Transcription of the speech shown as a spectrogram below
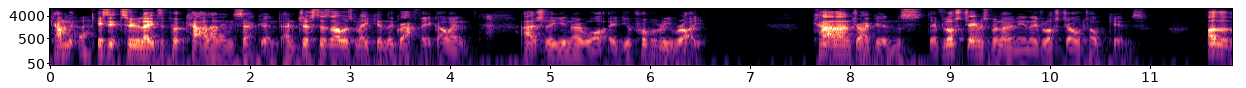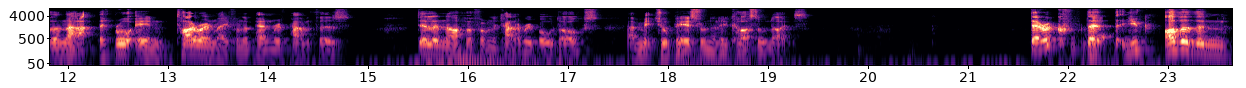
"Can we? is it too late to put Catalan in second? And just as I was making the graphic, I went, "Actually, you know what? You're probably right. Catalan Dragons, they've lost James Maloney and they've lost Joel Tomkins. Other than that, they've brought in Tyrone May from the Penrith Panthers, Dylan Napa from the Canterbury Bulldogs, and Mitchell Pearce from the Newcastle Knights. They're, a, they're you other than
